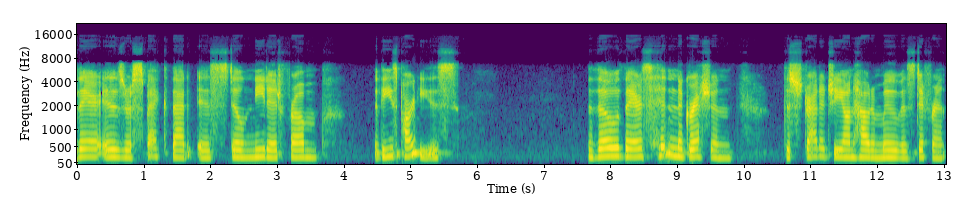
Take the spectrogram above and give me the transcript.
there is respect that is still needed from these parties. Though there's hidden aggression, the strategy on how to move is different.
